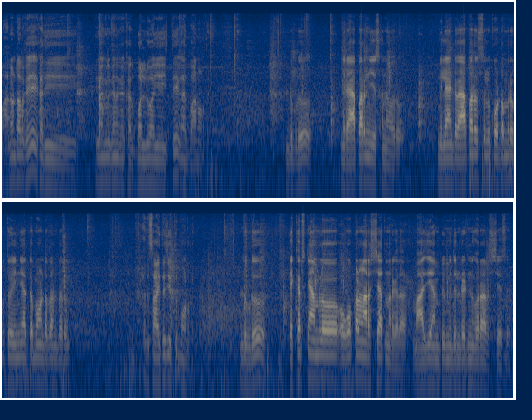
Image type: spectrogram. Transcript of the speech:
బాగానే ఉంటాలకి అది కనుక బళ్ళు అవి ఇస్తే అది బాగానే ఉంటాయి అంటే ఇప్పుడు మీరు వ్యాపారం చేసుకునేవారు. మీలాంటి వ్యాపారస్తులు కుటుంబ ప్రభుత్వం ఏం చేస్తే బాగుంటుంది అంటారు అది సాయితే చేస్తే బాగుంటుంది. అంటే ఇప్పుడు లిక్కర్ స్కామ్లో ఒక్కొక్కరిని అరెస్ట్ చేస్తున్నారు కదా. మాజీ ఎంపీ మిథున్ రెడ్డిని కూడా అరెస్ట్ చేశారు.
